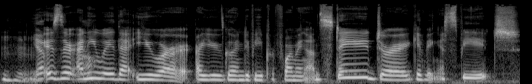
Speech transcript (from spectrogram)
Yep. Is there any way that you are are you going to be performing on stage or giving a speech?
